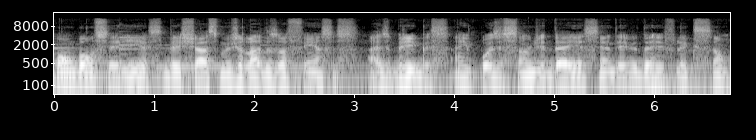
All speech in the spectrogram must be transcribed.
Quão bom seria se deixássemos de lado as ofensas, as brigas, a imposição de ideias sem a devida reflexão,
